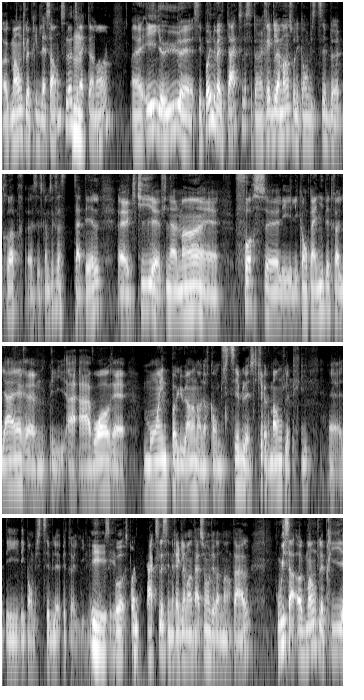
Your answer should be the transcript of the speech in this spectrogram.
augmente le prix de l'essence hmm. directement. Euh, et il y a eu, euh, c'est pas une nouvelle taxe, c'est un règlement sur les combustibles propres, euh, c'est comme ça que ça s'appelle, qui finalement force les, compagnies pétrolières à, avoir moins de polluants dans leurs combustibles, ce qui augmente le prix des, combustibles pétroliers. C'est pas, pas, une taxe, c'est une réglementation environnementale. oui, ça augmente le prix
